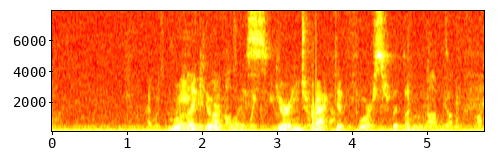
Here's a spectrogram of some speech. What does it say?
Puck. I was More like your voice, your interactive force with the but not your world.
